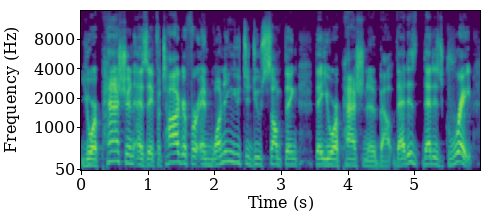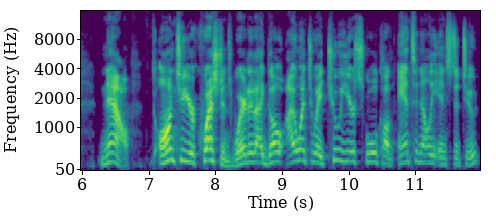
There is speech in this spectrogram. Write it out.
your passion as a photographer and wanting you to do something that you are passionate about. That is that is great. Now, on to your questions. Where did I go? I went to a two-year school called Antonelli Institute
